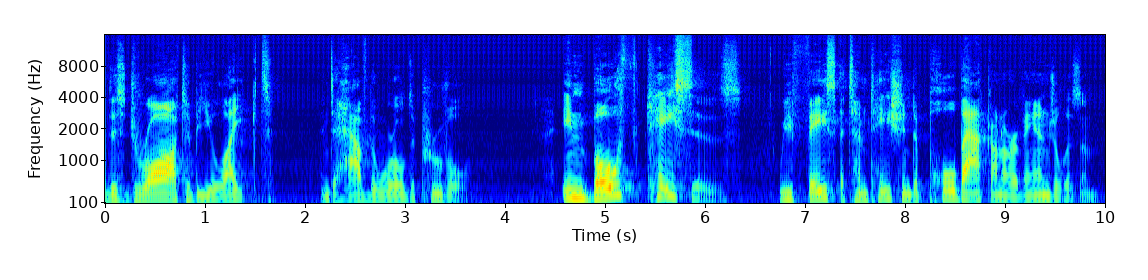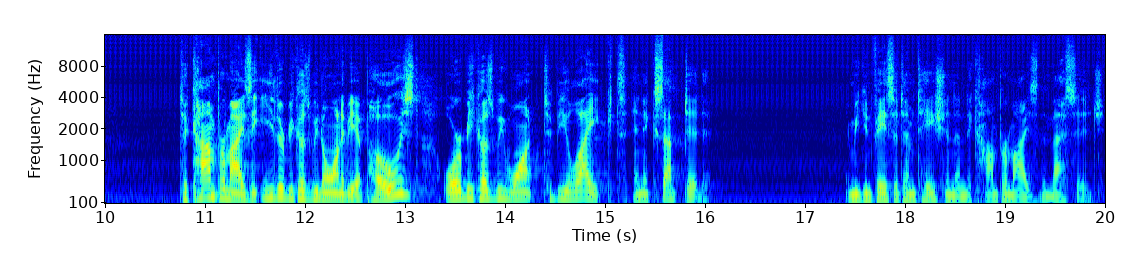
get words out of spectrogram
this draw to be liked and to have the world's approval. In both cases, we face a temptation to pull back on our evangelism, to compromise it either because we don't want to be opposed or because we want to be liked and accepted. And we can face a temptation then to compromise the message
